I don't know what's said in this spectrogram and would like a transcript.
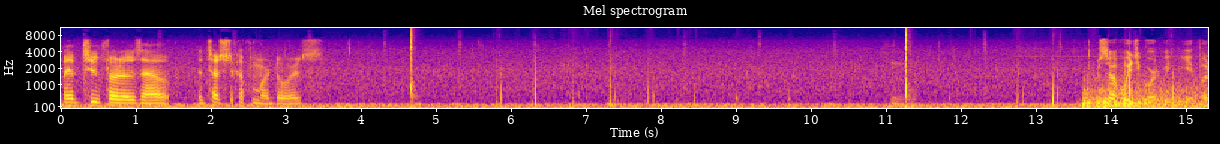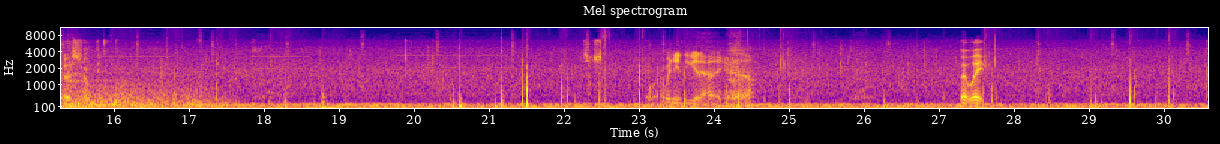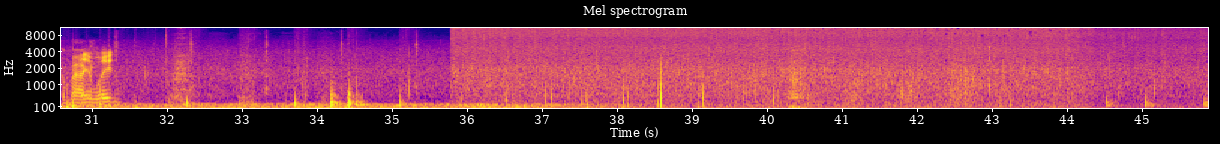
we have two photos out. It touched a couple more doors. Hmm. We still have a Ouija board we can get photos from. Door. We need to get out of here, though. But wait. Come back. I am waiting.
